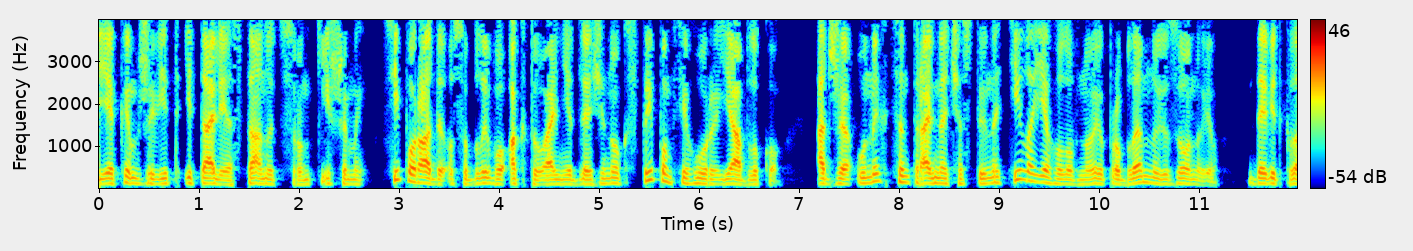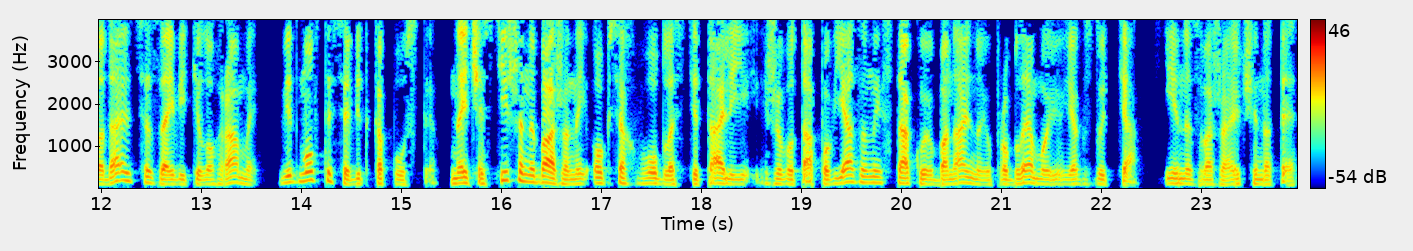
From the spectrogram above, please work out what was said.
яким живіт і талія стануть стрункішими. Ці поради особливо актуальні для жінок з типом фігури яблуко, адже у них центральна частина тіла є головною проблемною зоною, де відкладаються зайві кілограми. Відмовтеся від капусти. Найчастіше небажаний обсяг в області талії і живота пов'язаний з такою банальною проблемою, як здуття. І незважаючи на те,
